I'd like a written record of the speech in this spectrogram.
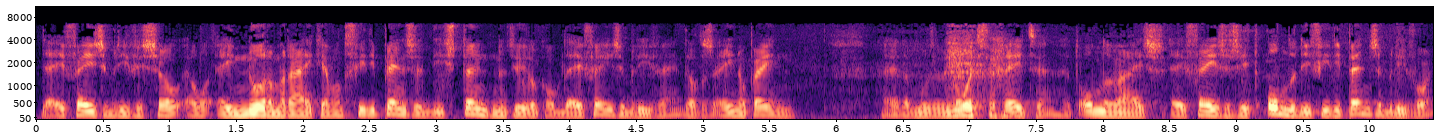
De Efezebrief is zo enorm rijk. Want Filippenzen die steunt natuurlijk op de Efezebrief. Dat is één op één. Dat moeten we nooit vergeten. Het onderwijs Efeze zit onder die Filippenzenbrief hoor.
